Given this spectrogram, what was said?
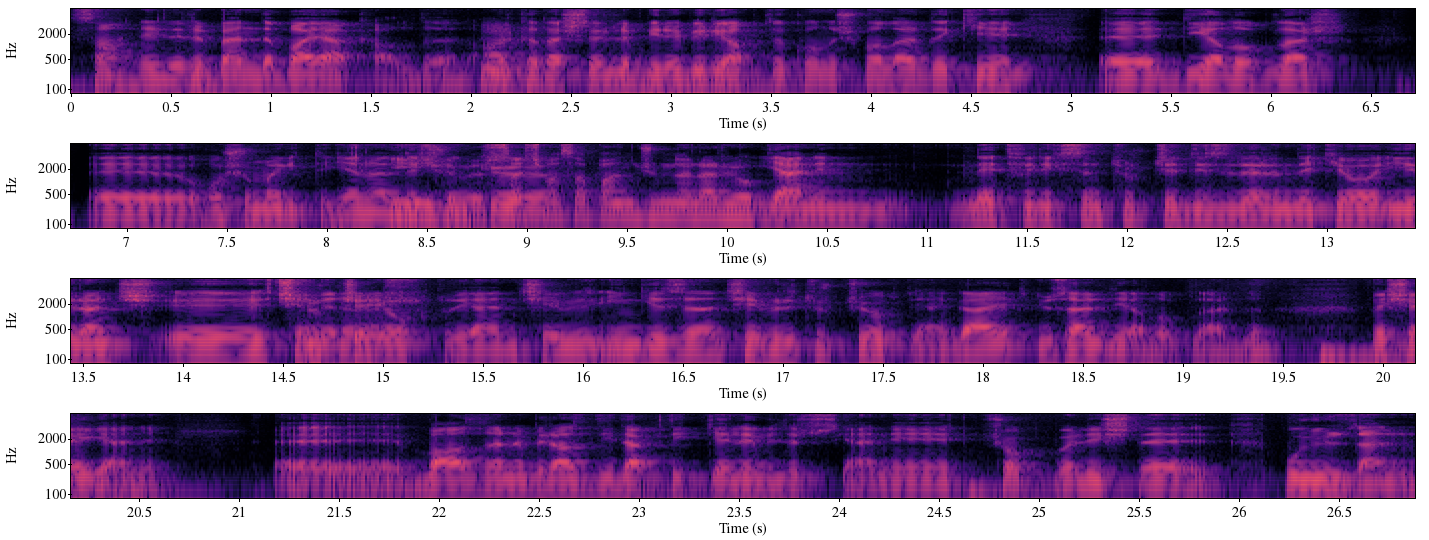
sahneleri bende bayağı kaldı. Arkadaşlarıyla birebir yaptığı konuşmalardaki e, diyaloglar e, hoşuma gitti. Genelde İyiydi çünkü saçma sapan cümleler yok. yani Netflix'in Türkçe dizilerindeki o iğrenç e, Türkçe yoktu. Yani çeviri İngilizceden çeviri Türkçe yoktu. Yani gayet güzel diyaloglardı. Ve şey yani e, bazılarına biraz didaktik gelebilir. Yani çok böyle işte bu yüzden e,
